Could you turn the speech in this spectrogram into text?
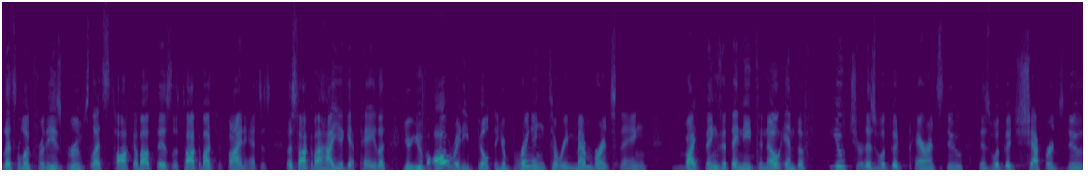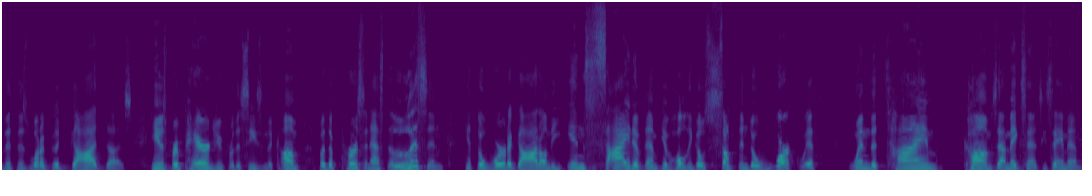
let's look for these groups. Let's talk about this. Let's talk about your finances. Let's talk about how you get paid. You, you've already built it. You're bringing to remembrance thing, right? Things that they need to know in the future. This is what good parents do. This is what good shepherds do. This is what a good God does. He has prepared you for the season to come, but the person has to listen, get the word of God on the inside of them, give Holy Ghost something to work with when the time comes. That makes sense. You say amen.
